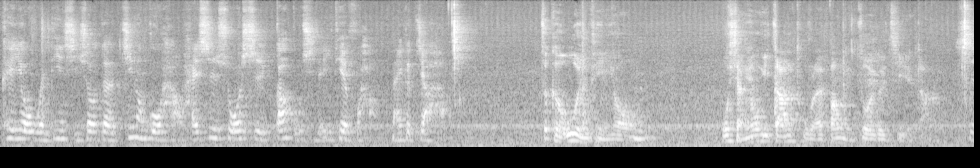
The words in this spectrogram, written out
可以有稳定吸收的金融股好，还是说是高股息的 ETF 好？哪一个比较好？这个问题哦，嗯我想用一张图来帮你做一个解答。是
